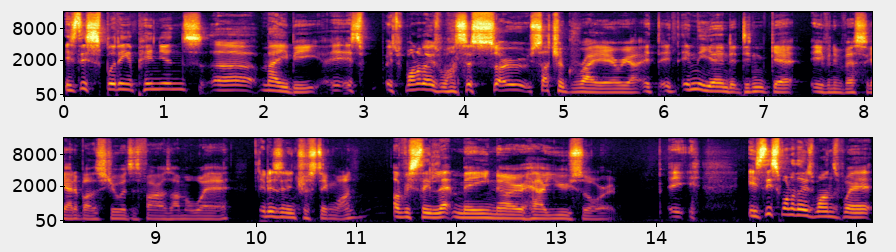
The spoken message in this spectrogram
Is this splitting opinions? Uh, maybe. It's it's one of those ones that's so such a grey area. It, it in the end it didn't get even investigated by the stewards as far as I'm aware. It is an interesting one. Obviously, let me know how you saw it. is this one of those ones where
